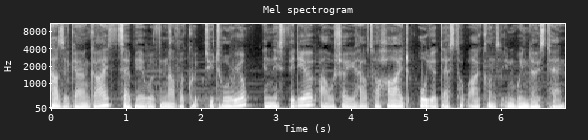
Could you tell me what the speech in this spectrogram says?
How's it going guys, Seb here with another quick tutorial. In this video I will show you how to hide all your desktop icons in Windows 10.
